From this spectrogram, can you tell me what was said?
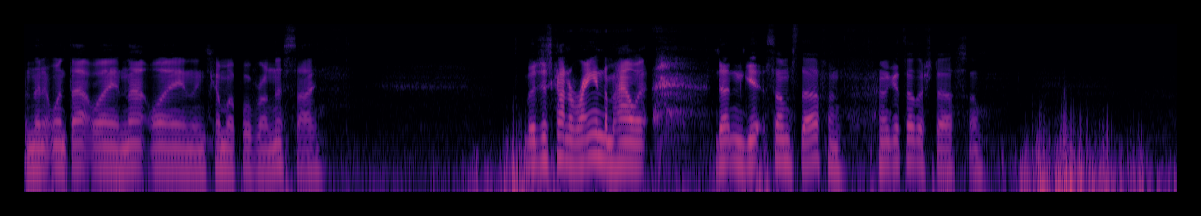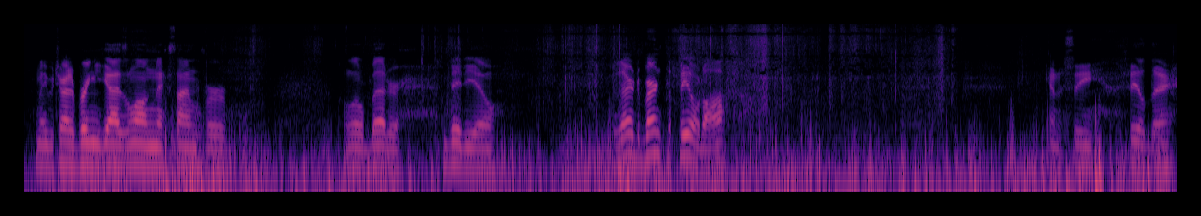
and then it went that way and that way and then come up over on this side but just kind of random how it doesn't get some stuff and it gets other stuff so maybe try to bring you guys along next time for a little better video I already burnt the field off kind of see field there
